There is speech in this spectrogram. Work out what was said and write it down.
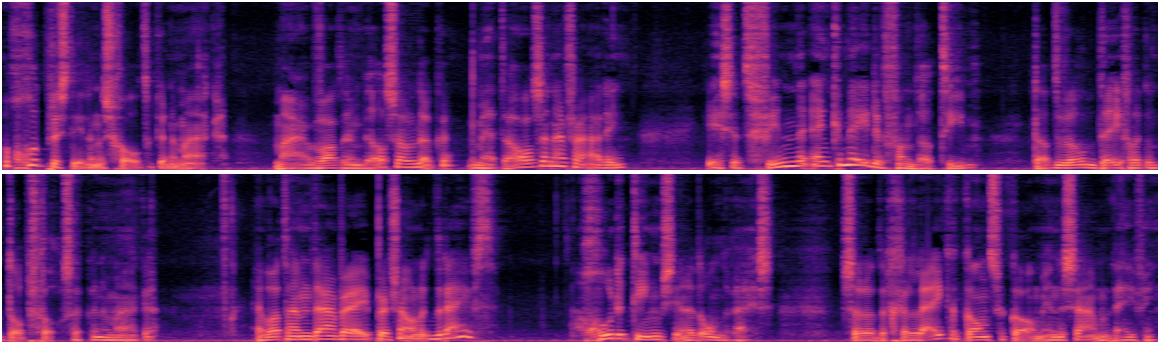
een goed presterende school te kunnen maken. Maar wat hem wel zou lukken, met al zijn ervaring, is het vinden en kneden van dat team. Dat wel degelijk een topschool zou kunnen maken. En wat hem daarbij persoonlijk drijft? Goede teams in het onderwijs, zodat er gelijke kansen komen in de samenleving.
